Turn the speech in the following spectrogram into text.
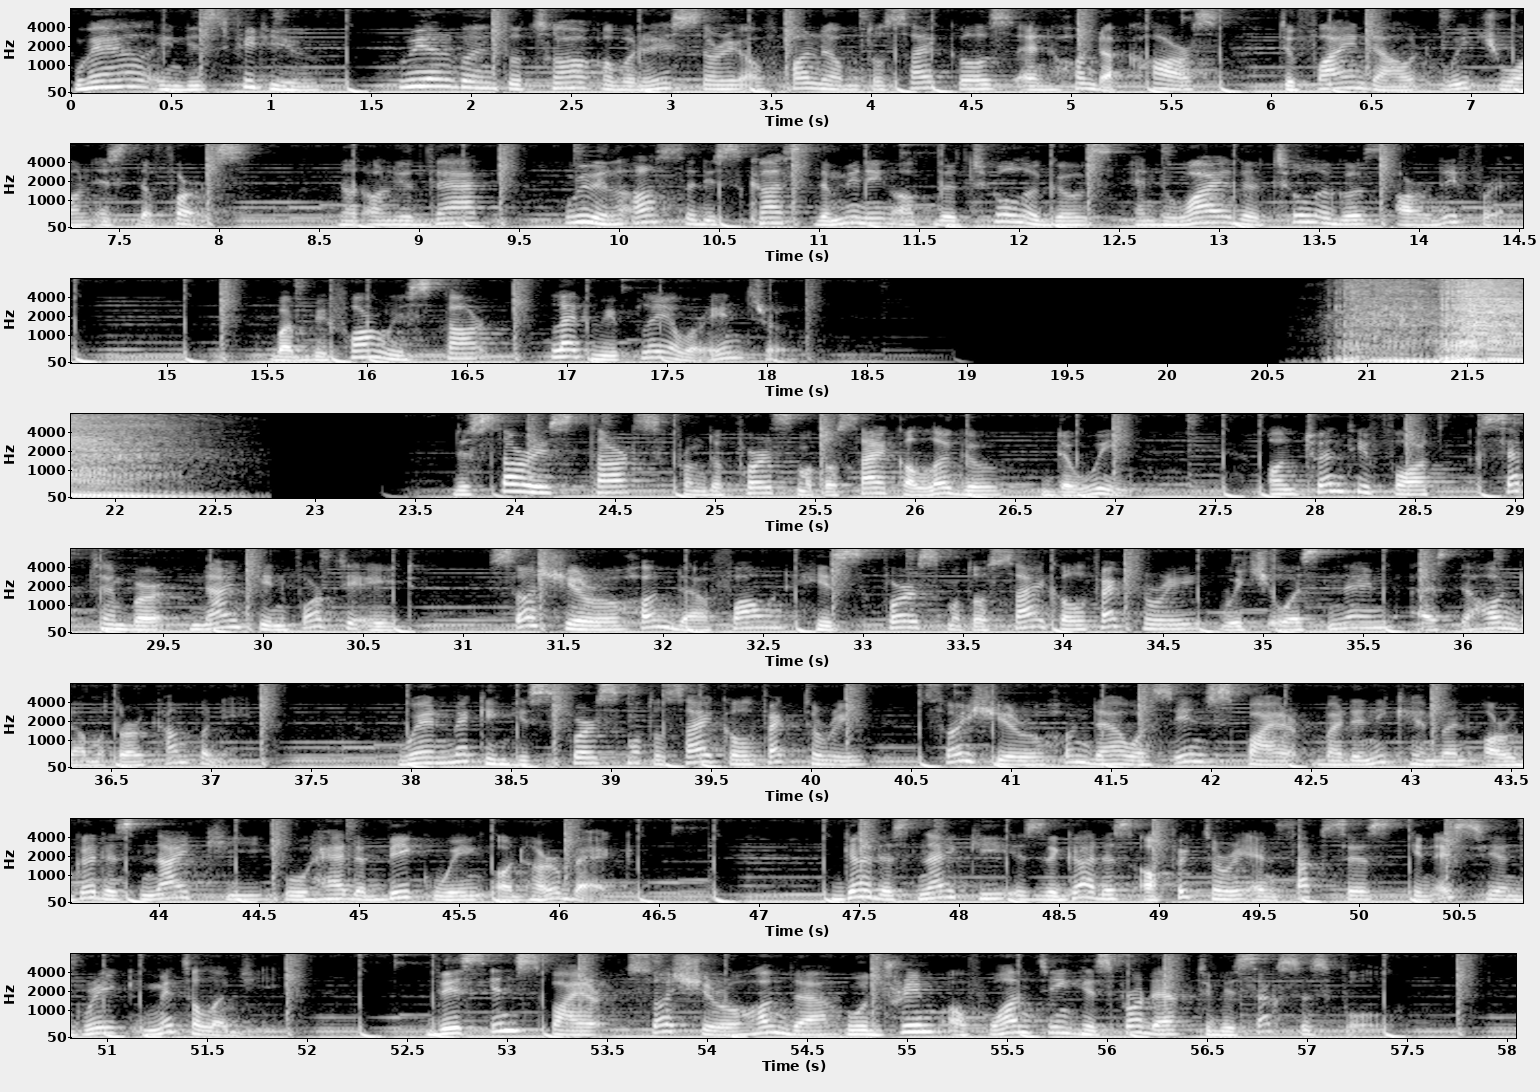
Well, in this video, we are going to talk about the history of Honda motorcycles and Honda cars to find out which one is the first. Not only that, we will also discuss the meaning of the two logos and why the two logos are different. But before we start, let me play our intro. The story starts from the first motorcycle logo, the wing. On 24 September 1948, Soichiro Honda found his first motorcycle factory which was named as the Honda Motor Company. When making his first motorcycle factory, Soichiro Honda was inspired by the Nikemen or goddess Nike who had a big wing on her back. Goddess Nike is the goddess of victory and success in ancient Greek mythology. This inspired Soichiro Honda who dreamed of wanting his product to be successful.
